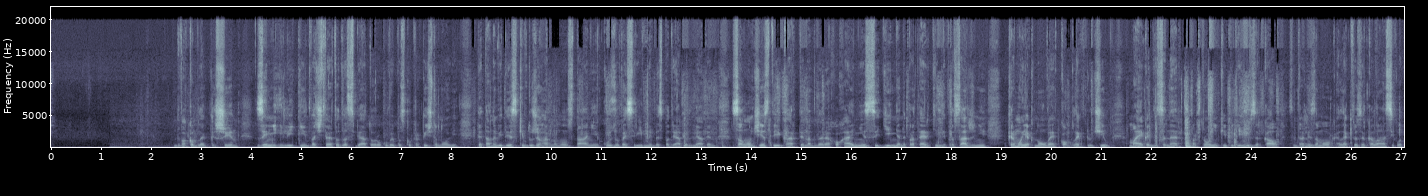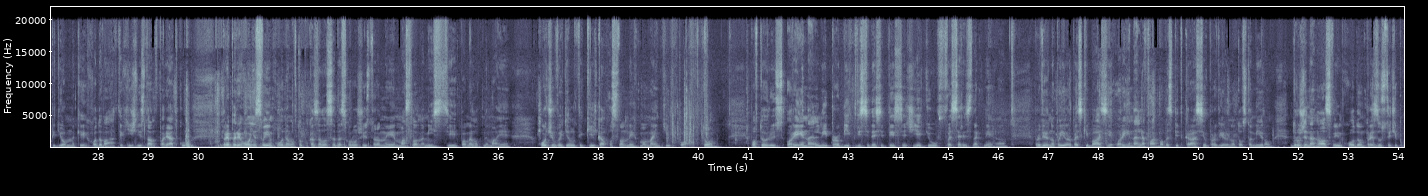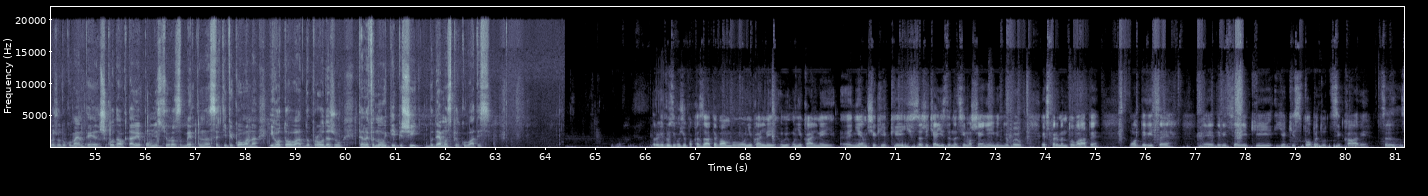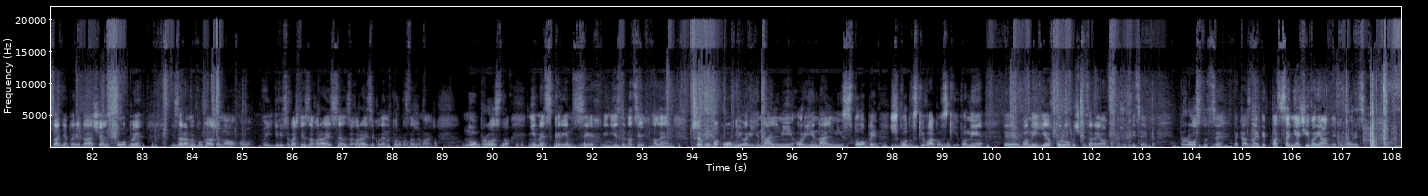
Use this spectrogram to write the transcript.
Два комплекти шин, зимні і літні 24-25 року випуску практично нові, титанові диски в дуже гарному стані, кузов весь рівний, без подряпин, вмятин, салон чистий, карти на дверях охайні, сидіння не протерті, не просаджені, кермо як нове, комплект ключів, має кондиціонер, парктроніки, підігрів зеркал, центральний замок, електрозеркала, сіклопідйомники, ходова, технічний стан в порядку. При перегоні своїм ходом авто показало себе з хорошої сторони, масло на місці, помилок немає. Хочу виділити кілька основних моментів по авто. Повторюсь, оригінальний пробіг 210 тисяч, є тюф, сервісна книга, провірено по європейській базі, оригінальна фарба без підкрасів, провірено товстоміром. Дружина гнала своїм ходом. При зустрічі покажу документи. Шкода Октавія повністю розмитнена, сертифікована і готова до продажу. Телефонуйте, пишіть, будемо спілкуватись. Дорогі друзі, хочу показати вам унікальний, унікальний е, німчик, який все життя їздив на цій машині і він любив експериментувати. От дивіться, е, дивіться, які, які стопи тут цікаві. Це задня передача, стопи. І зараз ми покажемо. О, дивіться, бачите, загорається, загорається, коли на тормоз нажимаєш. Ну просто. Німець, крім цих, він їздив на цих, але ще в упаковці оригінальні, оригінальні стопи, шкодовські, ваговські, вони, е, вони є в коробочці. Зараз я вам покажу. Дивіться, яка просто це така, знаєте, пацанячий варіант, як говориться.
